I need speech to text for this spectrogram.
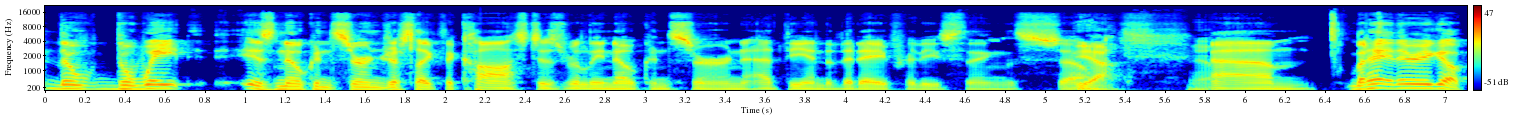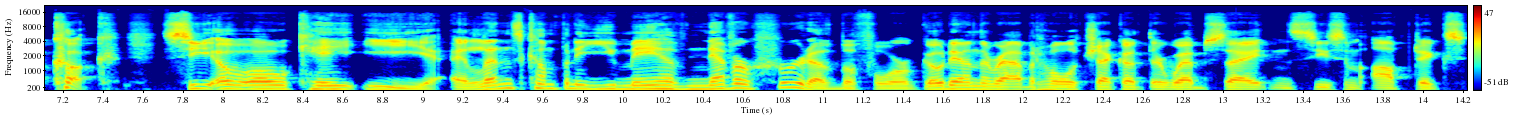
the the weight is no concern, just like the cost is really no concern at the end of the day for these things. So Yeah. Um, but hey, there you go. Cooke, C O O K E, a lens company you may have never heard of before. Go down the rabbit hole, check out their website, and see some optics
